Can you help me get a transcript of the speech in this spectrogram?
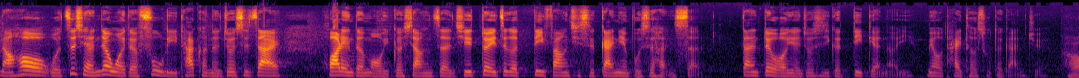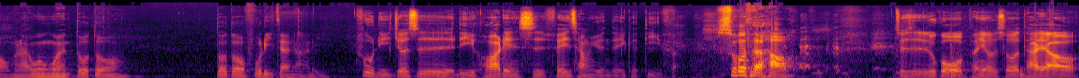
然后我之前认为的富里，它可能就是在花莲的某一个乡镇，其实对这个地方其实概念不是很深。但对我而言，就是一个地点而已，没有太特殊的感觉。好，我们来问问多多，多多富里在哪里？富里就是离花莲市非常远的一个地方。说得好，就是如果我朋友说他要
